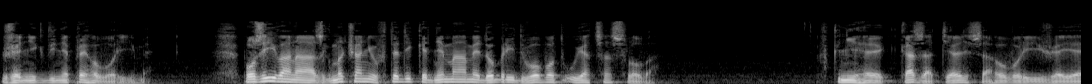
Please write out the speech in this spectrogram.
že nikdy neprehovoríme. Pozýva nás k mlčaniu vtedy, keď nemáme dobrý dôvod ujať sa slova. V knihe Kazateľ sa hovorí, že je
